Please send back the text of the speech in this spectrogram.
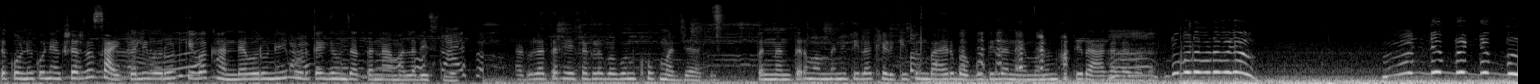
तर कोणी कोणी अक्षरशः सायकलीवरून किंवा खांद्यावरूनही मूर्त्या घेऊन जाताना आम्हाला दिसले. लाडूला तर हे सगळं बघून खूप मजा आली. पण नंतर मम्मीने तिला खिडकीतून बाहेर बघू दिलं नाही म्हणून किती राग आला बघा. लड्डू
